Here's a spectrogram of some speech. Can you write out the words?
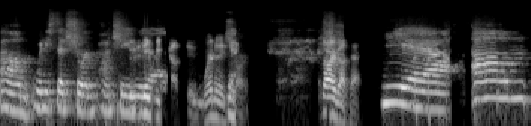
Um, when you said short and punchy, Who do we, uh, reach out to? where do they Yeah. start sorry about that Yeah. Um,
